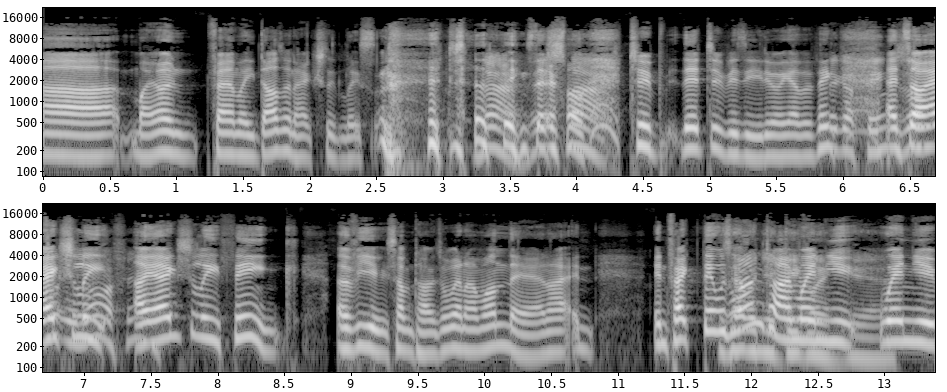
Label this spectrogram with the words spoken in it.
uh, my own family doesn't actually listen to No, things. they're too, they're too busy doing other things. Things and so I actually, life, yeah. I actually think of you sometimes when I'm on there, and I. And, in fact, there was one when time when you Yeah. when you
